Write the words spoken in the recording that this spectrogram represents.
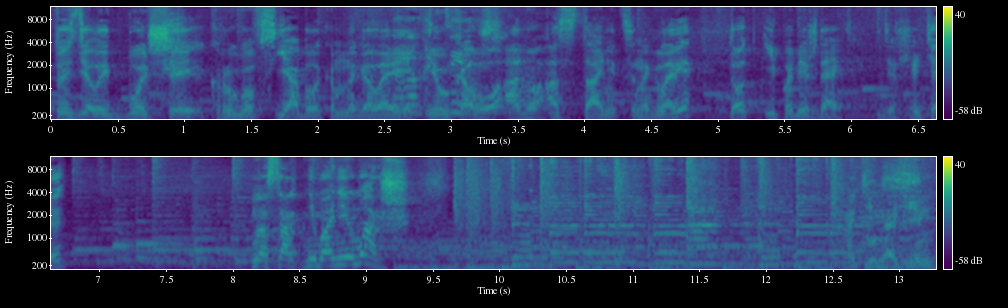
Кто сделает больше кругов с яблоком на голове, Ах и у кого ж. оно останется на голове, тот и побеждает. Держите. На старт, внимание, марш! Один-один.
